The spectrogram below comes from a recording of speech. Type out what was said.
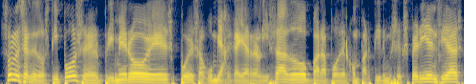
Suelen ser de dos tipos. El primero es pues algún viaje que haya realizado para poder compartir mis experiencias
